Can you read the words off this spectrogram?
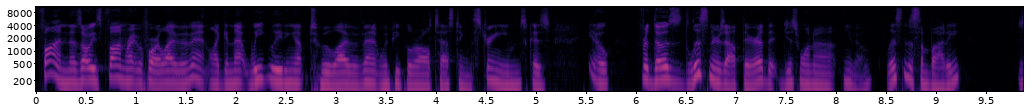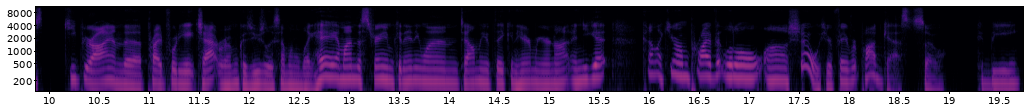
fun. That's always fun right before a live event, like in that week leading up to a live event when people are all testing the streams. Because you know, for those listeners out there that just want to, you know, listen to somebody, just keep your eye on the Pride 48 chat room because usually someone will be like, "Hey, I'm on the stream. Can anyone tell me if they can hear me or not?" And you get kind of like your own private little uh, show with your favorite podcast. So could be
